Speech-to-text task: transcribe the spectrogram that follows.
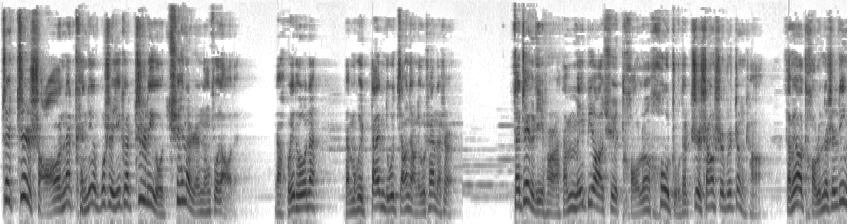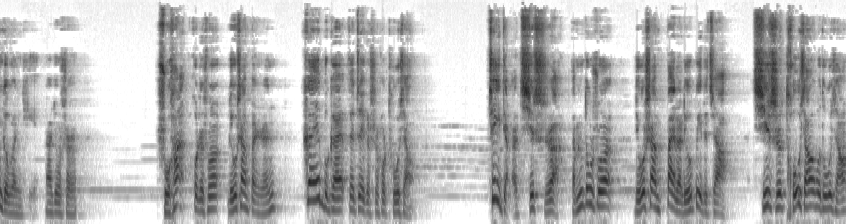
这至少那肯定不是一个智力有缺陷的人能做到的。那回头呢，咱们会单独讲讲刘禅的事儿。在这个地方啊，咱们没必要去讨论后主的智商是不是正常。咱们要讨论的是另一个问题，那就是蜀汉或者说刘禅本人该不该在这个时候投降？这点其实啊，咱们都说刘禅败了刘备的家，其实投降不投降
